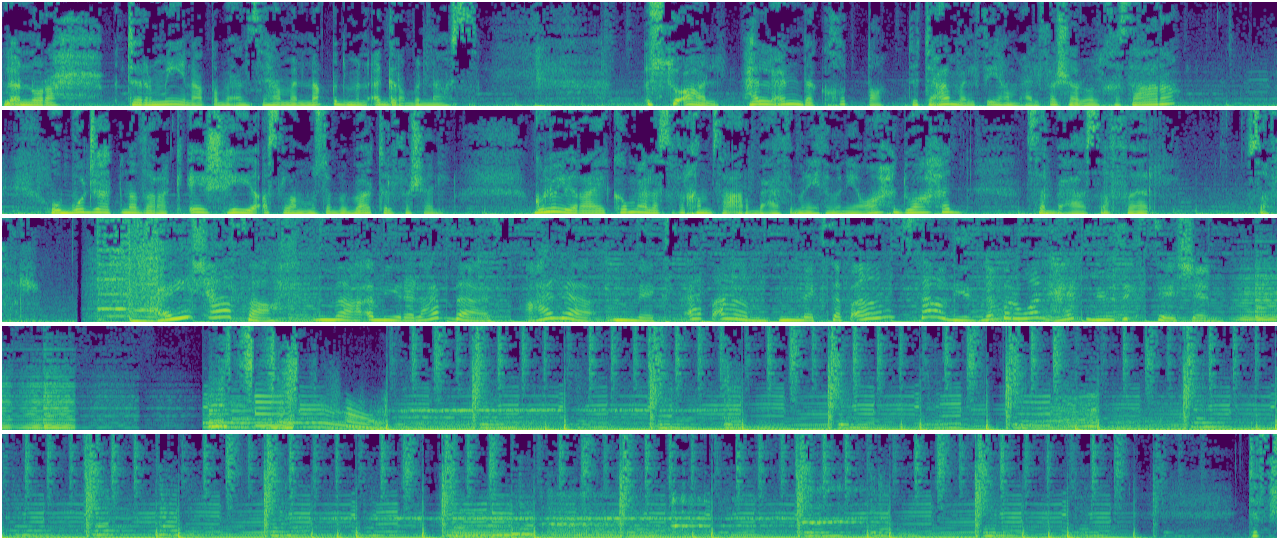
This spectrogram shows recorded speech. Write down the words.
لأنه راح ترمينا طبعا سهام النقد من أقرب الناس. السؤال هل عندك خطة تتعامل فيها مع الفشل والخسارة؟ وبوجهة نظرك إيش هي أصلا مسببات الفشل؟ قولوا لي رأيكم على صفر خمسة أربعة ثمانية, ثمانية واحد, واحد سبعة صفر صفر. عيشها صح مع أميرة العباس على Mix FM Mix FM Saudi's number one hit music station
